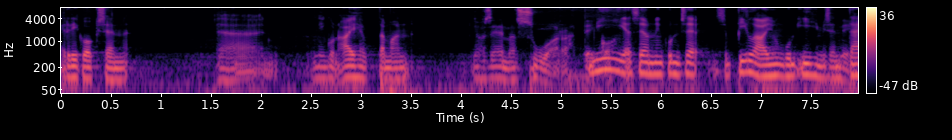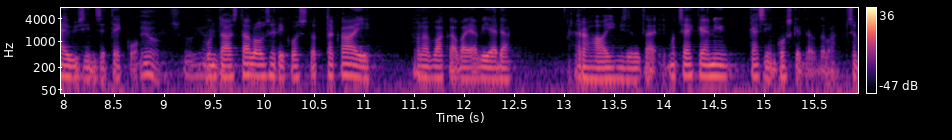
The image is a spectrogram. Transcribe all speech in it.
rikoksen ää, niin kuin aiheuttaman Joo, se enemmän suora teko. niin, ja se, on niin kuin se, se pilaa jonkun ihmisen Niin. niin. täysin se teko. Joo, se Kun taas talousrikos totta kai olla vakava ja viedä rahaa ihmisiltä, mutta se ehkä ei ole niin käsin kosketeltava. Se,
